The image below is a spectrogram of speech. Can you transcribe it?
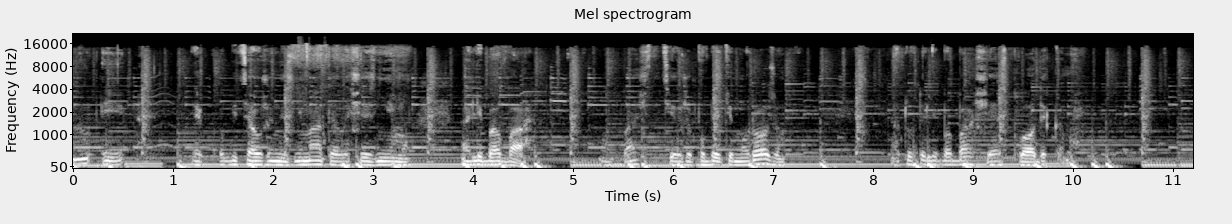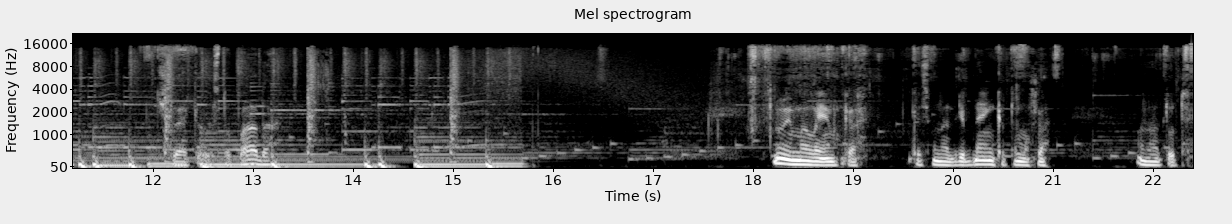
Ну і як обіцяв вже не знімати, але ще зніму Алібаба. Бачите, ці вже побиті морозом, а тут Алібаба ще з плодиками. 4 листопада. Ну і маленька. Якась вона дрібненька, тому що вона тут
